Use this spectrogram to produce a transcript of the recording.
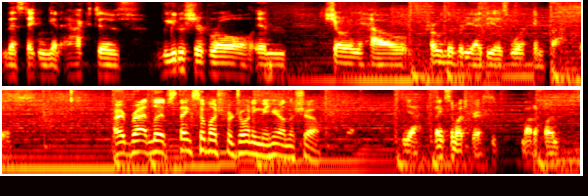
that's taking an active leadership role in showing how pro liberty ideas work in practice. All right, Brad Lips, thanks so much for joining me here on the show. Yeah, thanks so much, Chris. A lot of fun.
